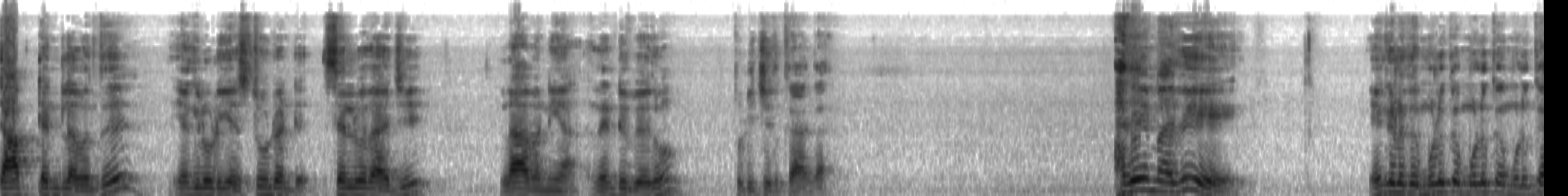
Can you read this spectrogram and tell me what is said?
top டென்னில் வந்து எங்களுடைய ஸ்டூடெண்ட் செல்வராஜ் லாவண்யா ரெண்டு பேரும் பிடிச்சிருக்காங்க. அதே மாதிரி எங்களது முழுக்க முழுக்க முழுக்க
